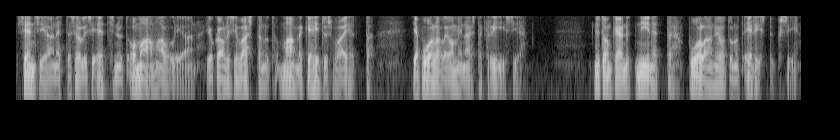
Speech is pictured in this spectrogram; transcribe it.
sen sijaan, että se olisi etsinyt omaa malliaan, joka olisi vastannut maamme kehitysvaihetta ja Puolalle ominaista kriisiä. Nyt on käynyt niin, että Puola on joutunut eristyksiin.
